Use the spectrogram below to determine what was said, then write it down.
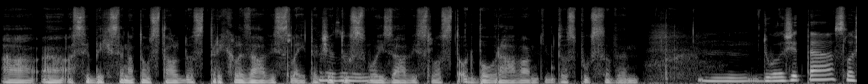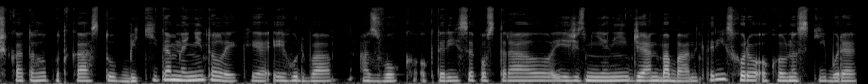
a, a asi bych se na tom stal dost rychle závislej, takže Rozumím. tu svoji závislost odbourávám tímto způsobem. Mm, důležitá složka toho podcastu, bytí tam není tolik, je i hudba a zvuk, o který se postaral již zmíněný Jan Baban, který s chodou okolností bude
